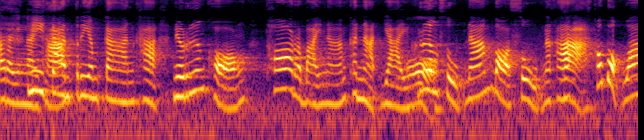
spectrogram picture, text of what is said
อะไรยังไงมีคะการเตรียมการค่ะ ในเรื่องของ ท่อระบายน้ำขนาดใหญ่โอ้เครื่องสูบน้ำบ่อสูบนะคะค่ะเขาบอกว่า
